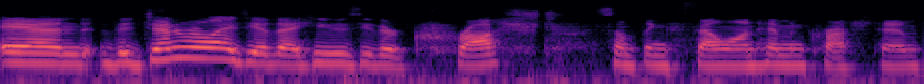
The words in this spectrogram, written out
And the general idea that he was either crushed, something fell on him and crushed him,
